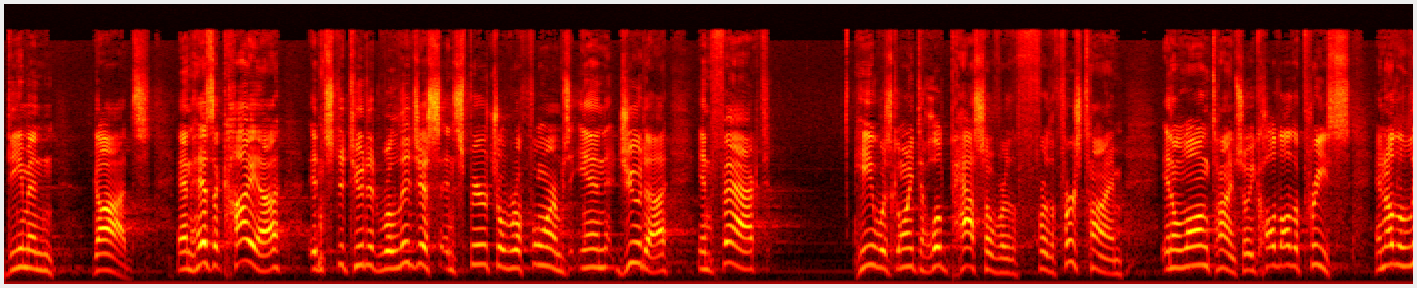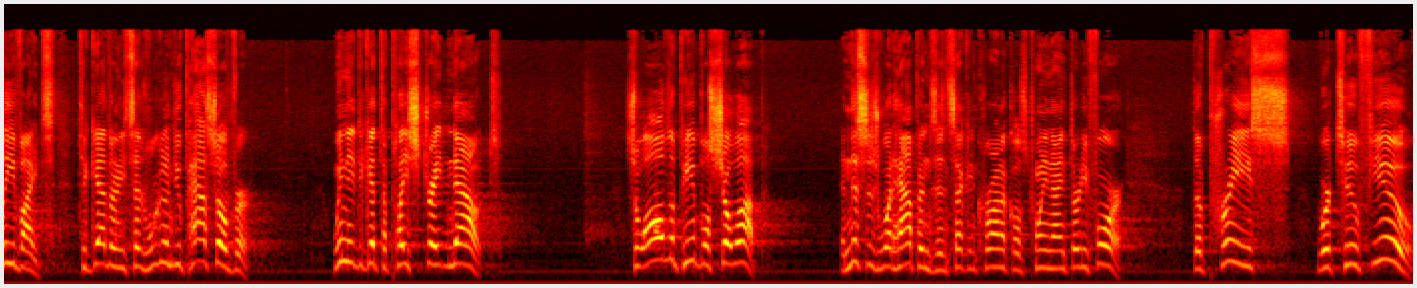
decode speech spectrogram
demon gods. And Hezekiah instituted religious and spiritual reforms in Judah. In fact, he was going to hold Passover for the first time in a long time. So he called all the priests and all the Levites together and he said, We're going to do Passover. We need to get the place straightened out. So all the people show up. And this is what happens in Second Chronicles 29 34. The priests were too few.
